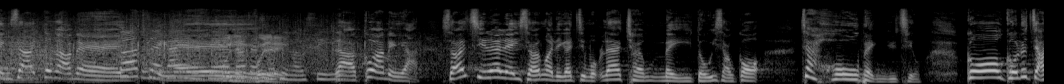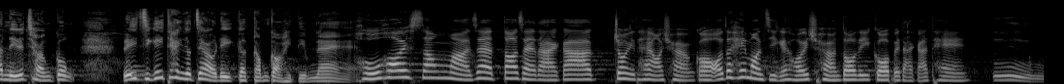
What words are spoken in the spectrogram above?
迎晒高雅薇，多謝嘉燕姐，多謝歡迎歡田老師。嗱，高雅薇啊，上一次咧你上我哋嘅節目咧唱《味道》呢首歌，真係好評如潮，個個都讚你啲唱功。你自己聽咗之後，你嘅感覺係點咧？好開心啊！即係多謝大家中意聽我唱歌，我都希望自己可以唱多啲歌俾大家聽。嗯，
